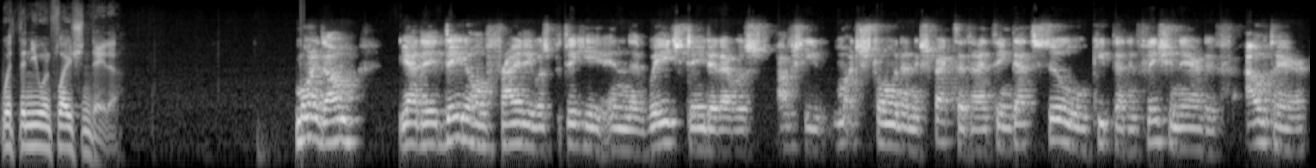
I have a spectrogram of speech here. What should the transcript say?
with the new inflation data? Morning, Dom. Yeah, the data on Friday was particularly in the wage data that was obviously much stronger than expected. And I think that still will keep that inflation narrative out there.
